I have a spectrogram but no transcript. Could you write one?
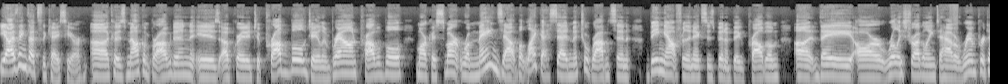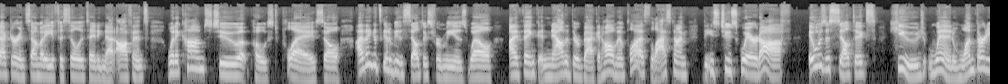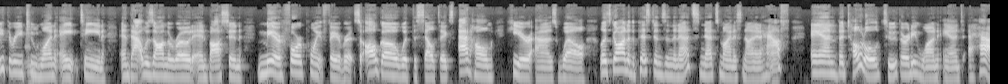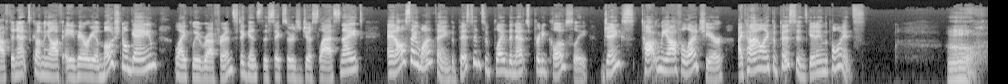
Yeah, I think that's the case here because uh, Malcolm Brogdon is upgraded to probable. Jaylen Brown, probable. Marcus Smart remains out. But like I said, Mitchell Robinson being out for the Knicks has been a big problem. Uh, they are really struggling to have a rim protector and somebody facilitating that offense when it comes to post play. So I think it's going to be the Celtics for me as well. I think now that they're back at home, and plus, the last time these two squared off, it was a Celtics huge win 133 to mm-hmm. 118 and that was on the road and boston mere four point favorite so i'll go with the celtics at home here as well let's go on to the pistons and the nets nets minus nine and a half and the total 231 and a half the nets coming off a very emotional game like we referenced against the sixers just last night and I'll say one thing the Pistons have played the Nets pretty closely. Jenks talked me off a ledge here. I kind of like the Pistons getting the points. Oh,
